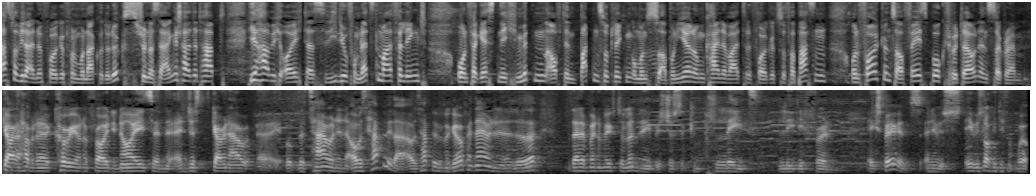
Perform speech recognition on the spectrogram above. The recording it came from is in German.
Das war wieder eine Folge von Monaco Deluxe. Schön, dass ihr eingeschaltet habt. Hier habe ich euch das Video vom letzten Mal verlinkt und vergesst nicht mitten auf den Button zu klicken, um uns zu abonnieren, um keine weitere Folge zu verpassen und folgt uns auf Facebook, Twitter und Instagram. Go, having a curry on a Friday night and, and just going out uh, up the town and I was happy with that. I was happy with my girlfriend there and uh, uh then when I moved to London it was just a completely different experience and it was it was like a different world.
